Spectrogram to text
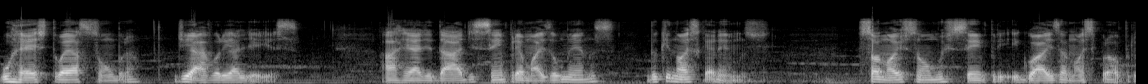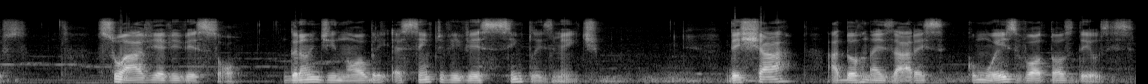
o resto é a sombra de árvores alheias. A realidade sempre é mais ou menos do que nós queremos. Só nós somos sempre iguais a nós próprios. Suave é viver só, grande e nobre é sempre viver simplesmente. Deixar a dor nas aras como ex-voto aos deuses.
